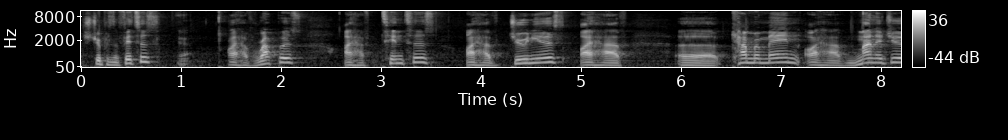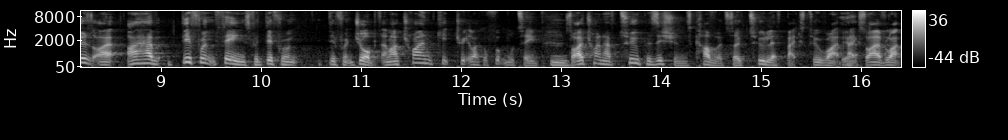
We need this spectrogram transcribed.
strippers and fitters. Yeah. I have wrappers, I have tinters, I have juniors, I have uh, cameramen, I have managers, I, I have different things for different different jobs, and I try and keep treat it like a football team. So I try and have two positions covered, so two left backs, two right Yeah. backs. So I have like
